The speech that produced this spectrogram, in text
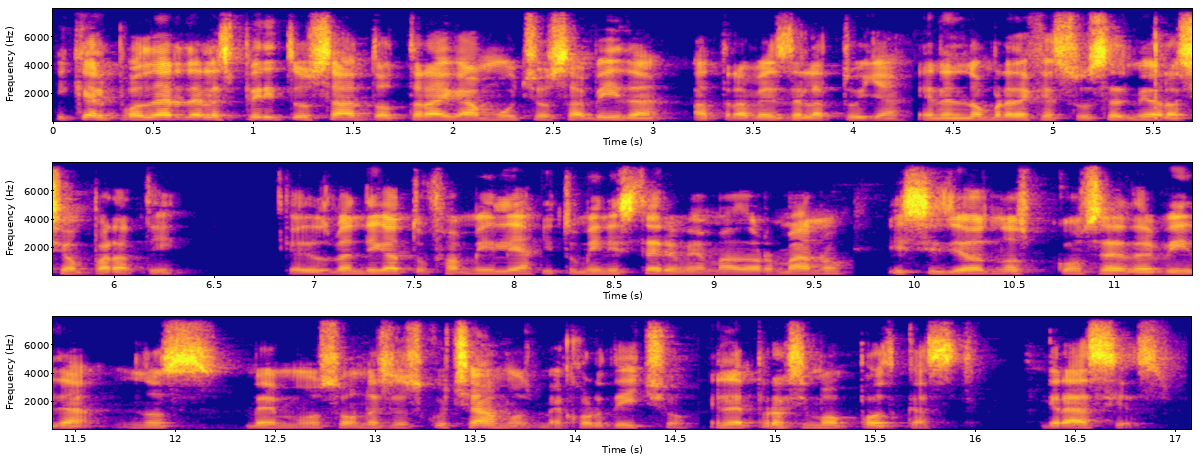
y que el poder del Espíritu Santo traiga a muchos a vida a través de la tuya. En el nombre de Jesús es mi oración para ti. Que Dios bendiga a tu familia y tu ministerio, mi amado hermano. Y si Dios nos concede vida, nos vemos o nos escuchamos, mejor dicho, en el próximo podcast. Gracias.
